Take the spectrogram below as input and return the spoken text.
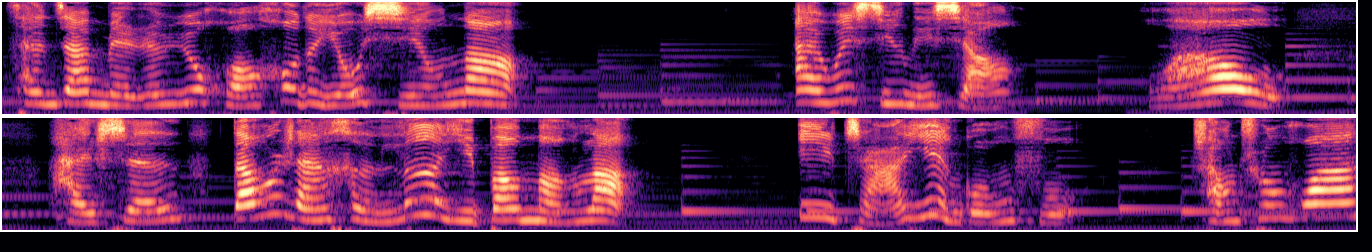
参加美人鱼皇后的游行呢。”艾薇心里想：“哇哦，海神当然很乐意帮忙了。”一眨眼功夫。长春花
